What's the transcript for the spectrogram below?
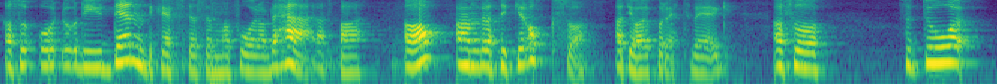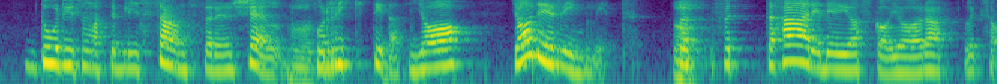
Alltså, och, och det är ju den bekräftelsen man får av det här. Att bara, ja, andra tycker också att jag är på rätt väg. Alltså, så då, då är det ju som att det blir sant för en själv på riktigt att ja, ja det är rimligt. För, att, för det här är det jag ska göra liksom.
